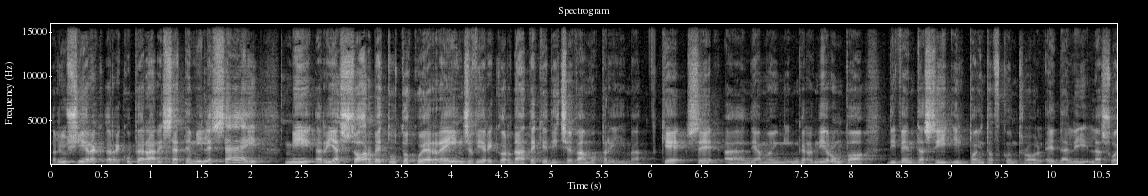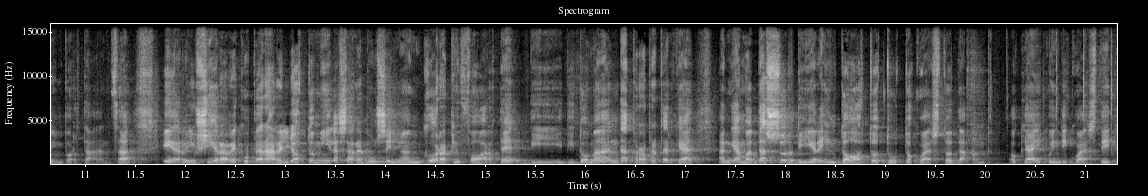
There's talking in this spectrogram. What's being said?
riuscire a recuperare i 7600 mi riassorbe tutto quel range, vi ricordate che dicevamo prima, che se eh, andiamo a ingrandire un po' diventa sì il point of control e da lì la sua importanza, e riuscire a recuperare gli 8000 sarebbe un segno ancora più forte di, di domanda proprio perché andiamo ad assorbire in toto tutto questo dump, ok? Quindi questi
